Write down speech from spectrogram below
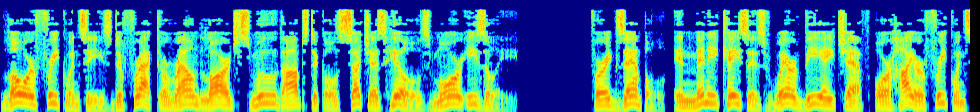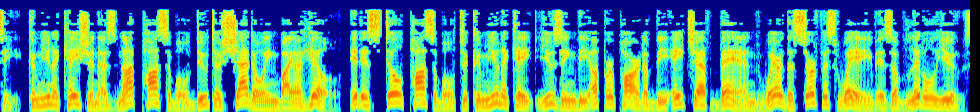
Lower frequencies diffract around large smooth obstacles such as hills more easily, for example, in many cases where VHF or higher frequency communication is not possible due to shadowing by a hill, it is still possible to communicate using the upper part of the HF band where the surface wave is of little use.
